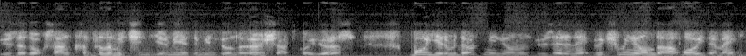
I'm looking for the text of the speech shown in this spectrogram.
%90 katılım için 27 milyonu ön şart koyuyoruz. Bu 24 milyonun üzerine 3 milyon daha oy demek.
